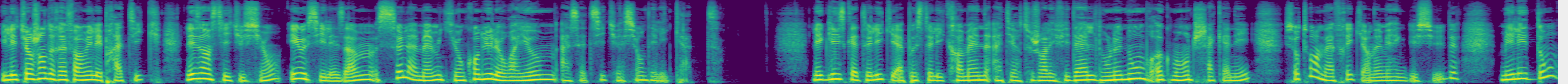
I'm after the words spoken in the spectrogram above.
Il est urgent de réformer les pratiques, les institutions et aussi les hommes, ceux-là même qui ont conduit le royaume à cette situation délicate. L'Église catholique et apostolique romaine attire toujours les fidèles dont le nombre augmente chaque année, surtout en Afrique et en Amérique du Sud, mais les dons,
